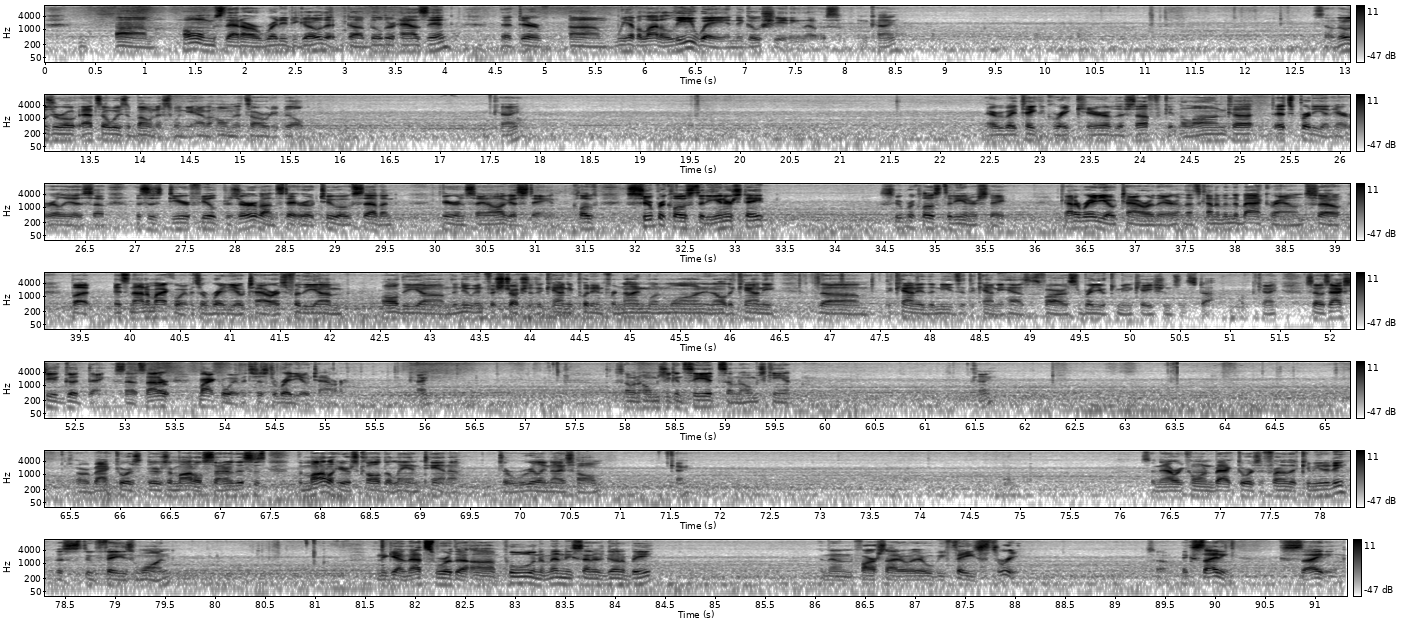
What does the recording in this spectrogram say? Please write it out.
um, homes that are ready to go that uh, builder has in, that they're, um, we have a lot of leeway in negotiating those, okay? So those are, that's always a bonus when you have a home that's already built. Okay? Everybody take great care of their stuff, getting the lawn cut. It's pretty in here, it really is. So this is Deerfield Preserve on State Road 207 here in St. Augustine. Close, super close to the interstate. Super close to the interstate. Got a radio tower there. That's kind of in the background. So, but it's not a microwave. It's a radio tower. It's for the um, all the um, the new infrastructure the county put in for 911 and all the county the, um, the county the needs that the county has as far as radio communications and stuff okay? So it's actually a good thing. So it's not a microwave it's just a radio tower okay? Some of the homes you can see it some of the homes you can't okay? So we're back towards there's a model center. This is the model here is called the Lantana. It's a really nice home okay? So now we're going back towards the front of the community. This is through phase one. And again, that's where the uh, pool and amenity center is going to be. And then on the far side over there will be phase three. So exciting, exciting.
